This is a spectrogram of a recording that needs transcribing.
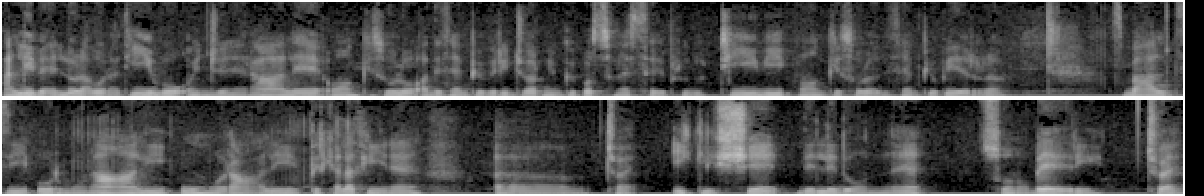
a livello lavorativo o in generale o anche solo ad esempio per i giorni in cui possono essere produttivi o anche solo ad esempio per sbalzi ormonali, umorali, perché alla fine eh, cioè, i cliché delle donne sono veri, cioè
